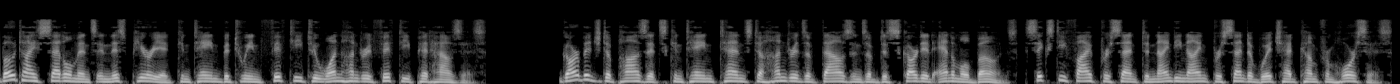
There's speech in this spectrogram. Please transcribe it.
Botai settlements in this period contained between 50 to 150 pit houses. Garbage deposits contain tens to hundreds of thousands of discarded animal bones, 65% to 99% of which had come from horses.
